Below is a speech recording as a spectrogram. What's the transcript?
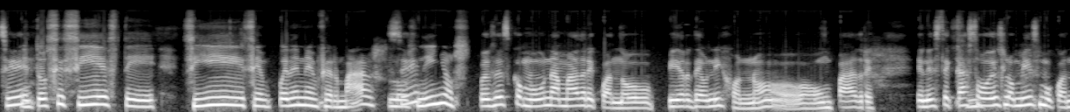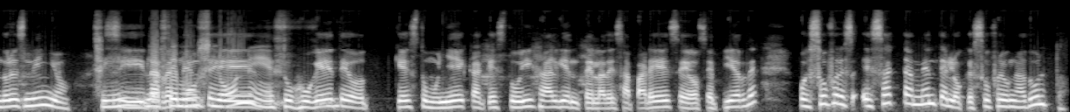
Sí, Entonces sí, este, sí se pueden enfermar los Sí. niños. pues es como una madre cuando pierde a un hijo, ¿no? O un padre. En este caso es lo mismo cuando eres niño. Sí, si las repente emociones. tu juguete o que es tu muñeca, que es tu hija, alguien te la desaparece o se pierde, pues sufres exactamente lo que sufre un adulto.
